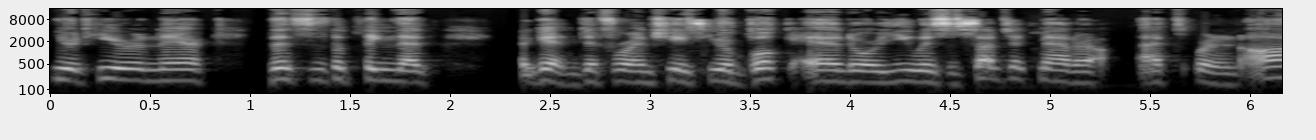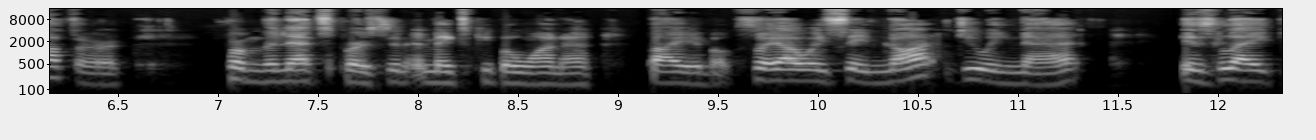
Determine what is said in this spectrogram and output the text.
here, here and there. This is the thing that, again, differentiates your book and or you as a subject matter expert and author from the next person and makes people want to buy your book. So I always say not doing that is like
